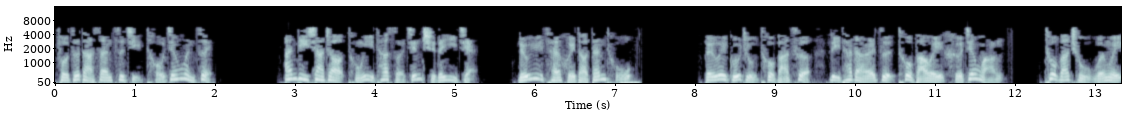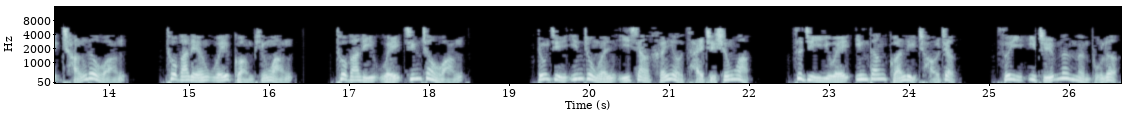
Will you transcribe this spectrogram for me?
否则打算自己投监问罪。安帝下诏同意他所坚持的意见，刘裕才回到丹徒。北魏国主拓跋策立他的儿子拓跋为河间王，拓跋楚文为长乐王，拓跋连为广平王，拓跋黎为京兆王。东晋殷仲文一向很有才智声望。自己以为应当管理朝政，所以一直闷闷不乐，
